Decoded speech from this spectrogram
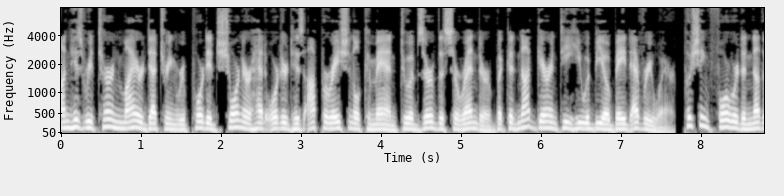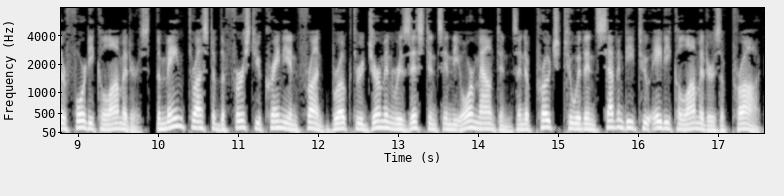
On his return Meyer-Dettring reported Schörner had ordered his operational command to observe the surrender but could not guarantee he would be obeyed everywhere. Pushing forward another 40 kilometers, the main thrust of the First Ukrainian Front broke through German resistance in the Ore Mountains and approached to within 70 to 80 kilometers of Prague.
